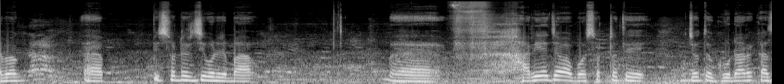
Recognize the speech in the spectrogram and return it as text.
এবং পিছনের জীবনের বা হারিয়ে যাওয়া বছরটাতে যত গুনার কাজ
